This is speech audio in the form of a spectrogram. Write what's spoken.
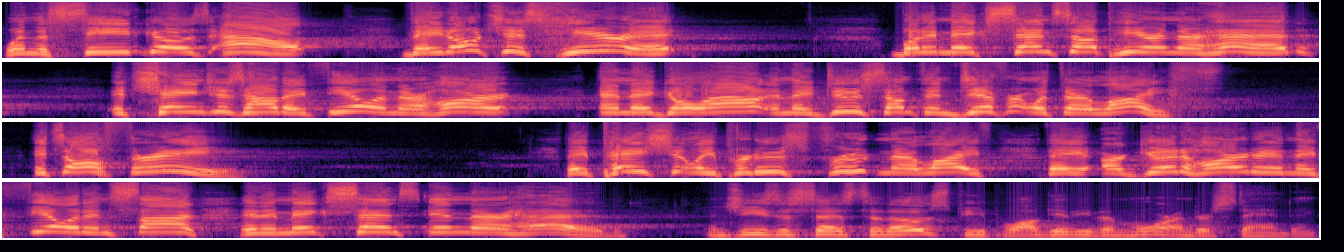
When the seed goes out, they don't just hear it, but it makes sense up here in their head. It changes how they feel in their heart, and they go out and they do something different with their life. It's all three. They patiently produce fruit in their life. They are good hearted and they feel it inside, and it makes sense in their head. And Jesus says to those people, I'll give even more understanding,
